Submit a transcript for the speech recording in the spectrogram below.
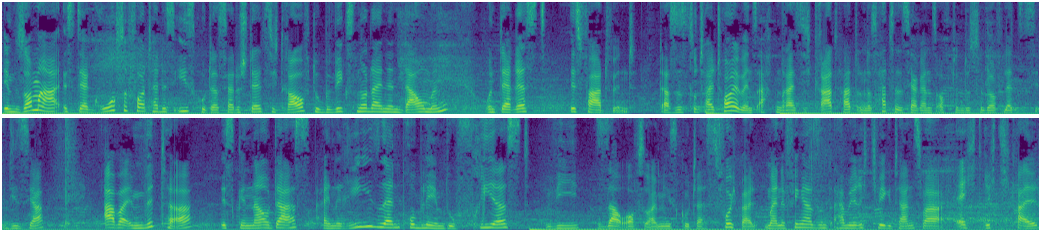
im Sommer ist der große Vorteil des E-Scooters ja, du stellst dich drauf, du bewegst nur deinen Daumen und der Rest ist Fahrtwind. Das ist total toll, wenn es 38 Grad hat und das hatte es ja ganz oft in Düsseldorf letztes dieses Jahr. Aber im Winter ist genau das ein Riesenproblem. Du frierst wie Sau auf so einem E-Scooter. Das ist furchtbar. Meine Finger sind, haben mir richtig wehgetan. Es war echt richtig kalt.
